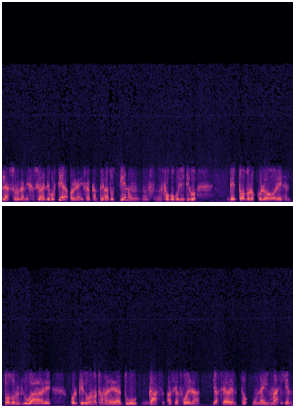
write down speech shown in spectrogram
las organizaciones deportivas. Organizar campeonatos tiene un, un, un foco político de todos los colores, en todos los lugares, porque de una u otra manera tú das hacia afuera y hacia adentro una imagen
